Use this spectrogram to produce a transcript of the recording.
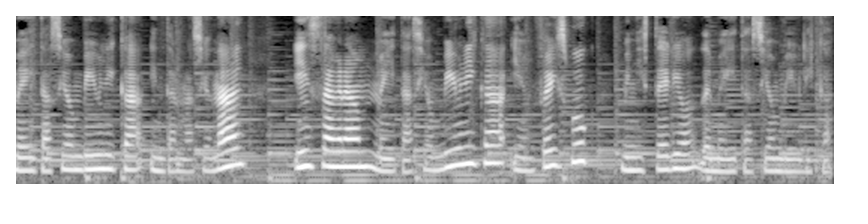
Meditación Bíblica Internacional, Instagram, Meditación Bíblica y en Facebook, Ministerio de Meditación Bíblica.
